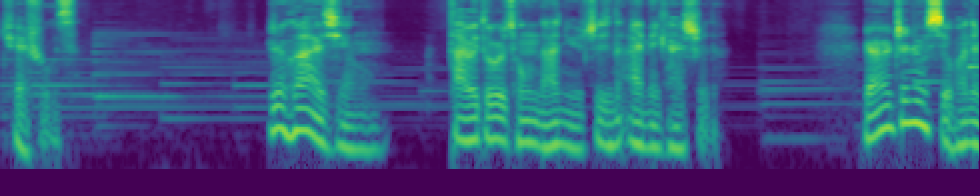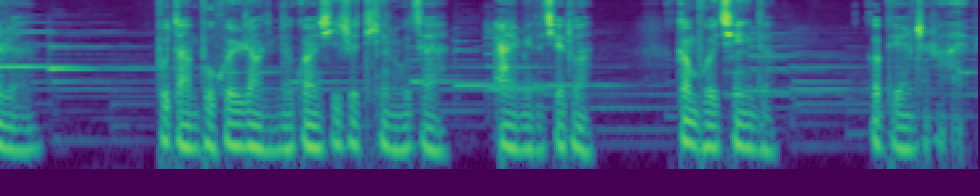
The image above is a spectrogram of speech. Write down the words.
确实如此。任何爱情，大约都是从男女之间的暧昧开始的。然而，真正喜欢的人，不但不会让你们的关系一直停留在暧昧的阶段，更不会轻易的。和别人产生暧昧。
